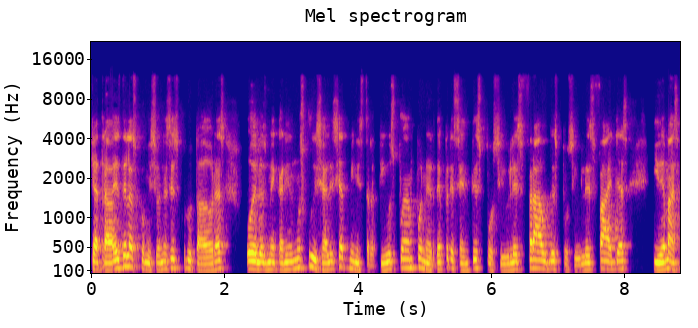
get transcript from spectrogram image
que a través de las comisiones escrutadoras o de los mecanismos judiciales y administrativos puedan poner de presentes posibles fraudes, posibles fallas y demás.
